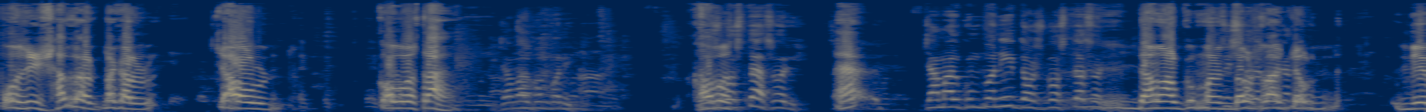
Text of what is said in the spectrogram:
পঁচিশ হাজার টাকার চাউল কবস্তা। জামাল কোম্পানি। দশ সরি হ্যাঁ? জামাল কোম্পানি দশ বস্তা সরি জামাল কোম্পানি দশ লাখ চাউল। দিয়ে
